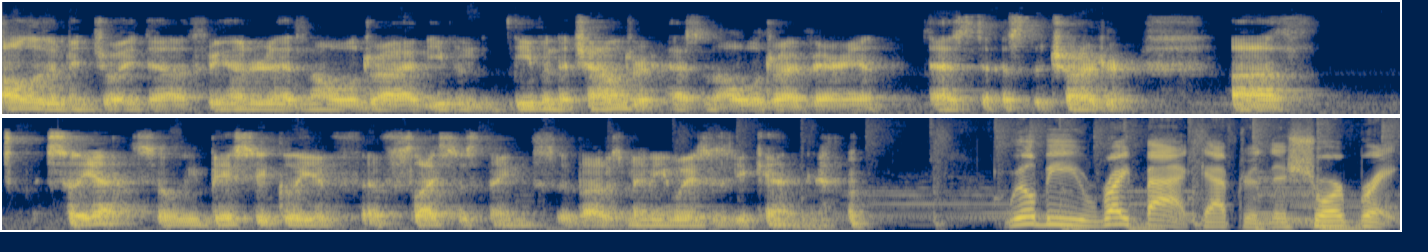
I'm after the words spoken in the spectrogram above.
all of them enjoyed uh, 300 as an all-wheel drive. Even even the Challenger has an all-wheel drive variant as the, as the Charger. Uh, so yeah, so we basically have, have sliced this things about as many ways as you can. we'll be right back after this short break.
